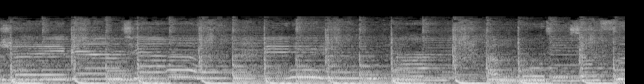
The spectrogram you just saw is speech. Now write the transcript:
水边前一人看叹不尽相思。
